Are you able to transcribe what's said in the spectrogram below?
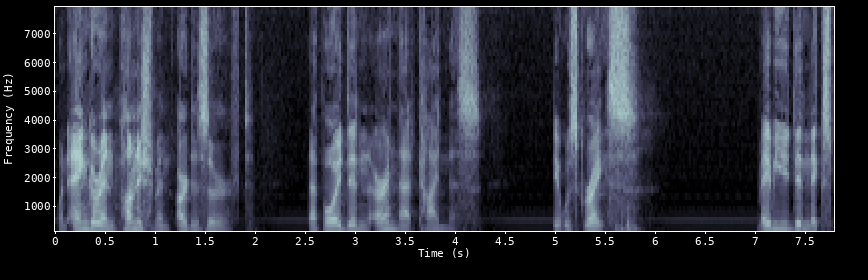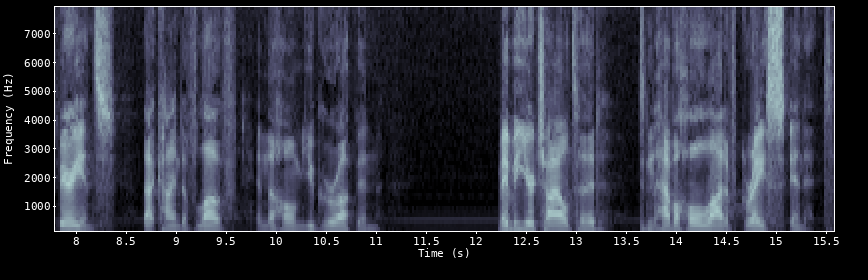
when anger and punishment are deserved. That boy didn't earn that kindness, it was grace. Maybe you didn't experience that kind of love in the home you grew up in. Maybe your childhood didn't have a whole lot of grace in it.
